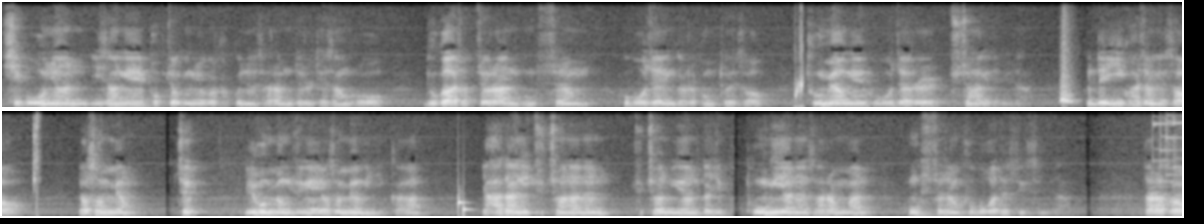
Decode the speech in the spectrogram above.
15년 이상의 법적 경력을 갖고 있는 사람들을 대상으로 누가 적절한 공수처장 후보자인가를 검토해서 두 명의 후보자를 추천하게 됩니다. 근데 이 과정에서 6명, 즉 7명 중에 6명이니까 야당이 추천하는 추천위원까지 동의하는 사람만 공수처장 후보가 될 수 있습니다. 따라서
